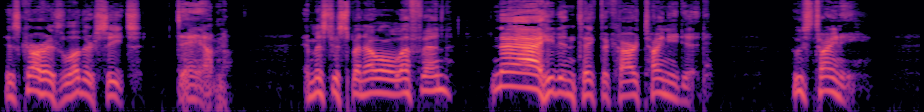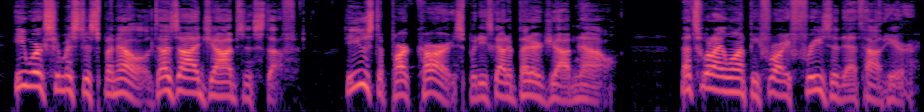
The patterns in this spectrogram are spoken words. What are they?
His car has leather seats. Damn. And Mr. Spinello left then? Nah, he didn't take the car. Tiny did. Who's Tiny? He works for Mr. Spinello, does odd jobs and stuff. He used to park cars, but he's got a better job now. That's what I want before I freeze to death out here.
